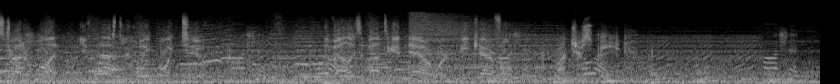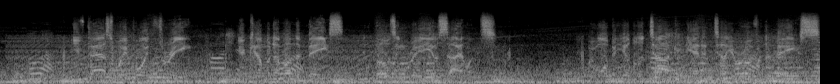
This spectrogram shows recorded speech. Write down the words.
Strider 1, you've passed through waypoint 2. The valley's about to get narrower. Be careful. Watch your speed. Caution. Pull up. You've passed waypoint 3. You're coming up on the base, imposing radio silence. Won't be able to talk again until you're over the base.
